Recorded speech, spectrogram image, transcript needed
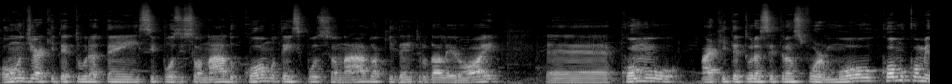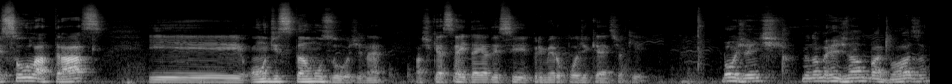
onde a arquitetura tem se posicionado, como tem se posicionado aqui dentro da Leroy, é, como a arquitetura se transformou, como começou lá atrás e onde estamos hoje, né? Acho que essa é a ideia desse primeiro podcast aqui. Bom, gente, meu nome é Reginaldo Barbosa,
